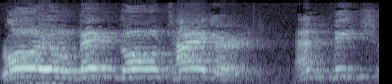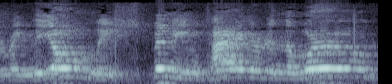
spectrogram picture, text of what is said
Royal Bengal tigers, and featuring the only spinning tiger in the world,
